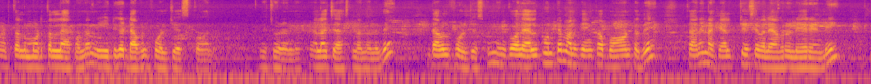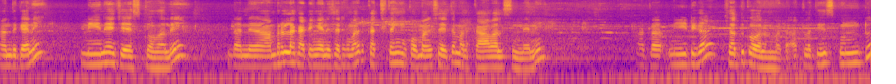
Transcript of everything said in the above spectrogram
మడతలు ముడతలు లేకుండా నీట్గా డబుల్ ఫోల్డ్ చేసుకోవాలి. ఇది చూడండి ఎలా చేస్తున్నాను అనేది. డబుల్ ఫోల్డ్ చేసుకుని ఇంకోళ్ళ హెల్ప్ ఉంటే మనకి ఇంకా బాగుంటుంది. కానీ నాకు హెల్ప్ చేసే వాళ్ళు ఎవరు లేరండి. అందుకని నేనే చేసుకోవాలి. దాన్ని అంబ్రెల్లా కటింగ్ అనేసరికి మాత్రం ఖచ్చితంగా ఇంకో మనిషి అయితే మనకు కావాల్సిందని. అట్లా నీట్గా సర్దుకోవాలన్నమాట. అట్లా తీసుకుంటూ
